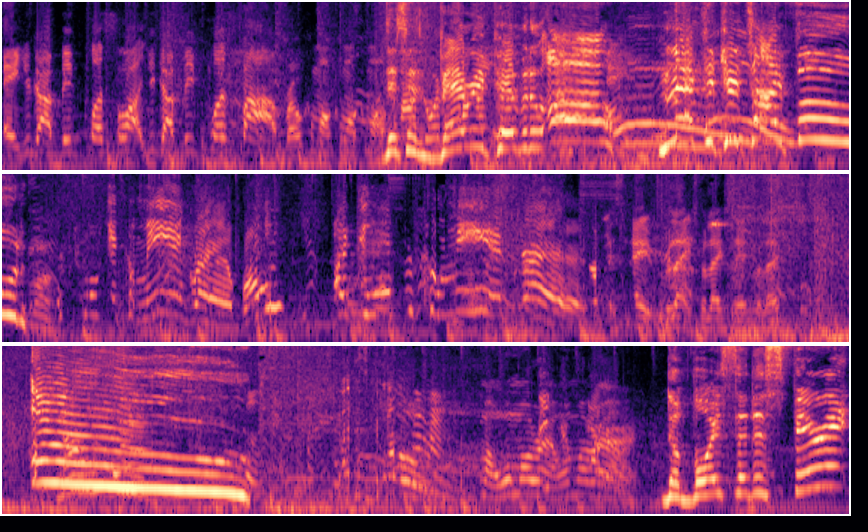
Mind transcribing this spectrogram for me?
Hey, you got big plus slot. You got big plus five, bro. Come on, come on, come on. This Come is on, very Dorothy. pivotal. Oh, Mexican typhoon. You want get command grab, bro. Like you want the command grab. Hey, relax, relax, Jay, relax. Ooh. Let's go. Come on, one more round, one more round. The voice of the spirit,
